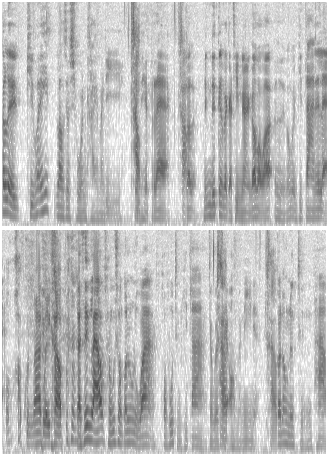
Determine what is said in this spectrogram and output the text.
ก็เลยคิดว่าเอ๊ะเราจะชวนใครมาดีครัเป็บนเทปแรก ครับ ก็นึกๆกันไปกับทีมงานก็บอกว่าเออต้องเป็นพี่ต้านี่แหละ โอ้ขอบคุณมากเลยครับ แต่ซึ่งแล้วท่านผู้ชมก็รู้ว่าพอพูดถึงพี่ต้าจากเว็บไซคต์รัอบอมมันนี่เนี่ย ครับก็ต้องนึกถึงภาพ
